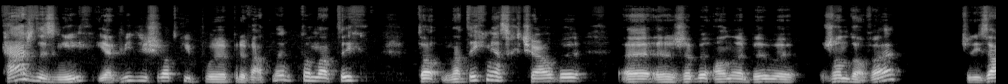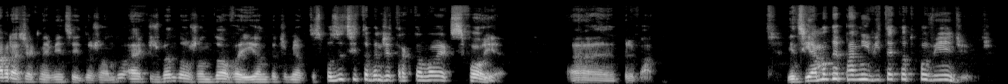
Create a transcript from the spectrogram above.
Każdy z nich, jak widzi środki prywatne, to, na tych, to natychmiast chciałby, e, e, żeby one były rządowe, czyli zabrać jak najwięcej do rządu, a jak już będą rządowe i on będzie miał w dyspozycji, to będzie traktował jak swoje e, prywatne. Więc ja mogę pani Witek odpowiedzieć.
